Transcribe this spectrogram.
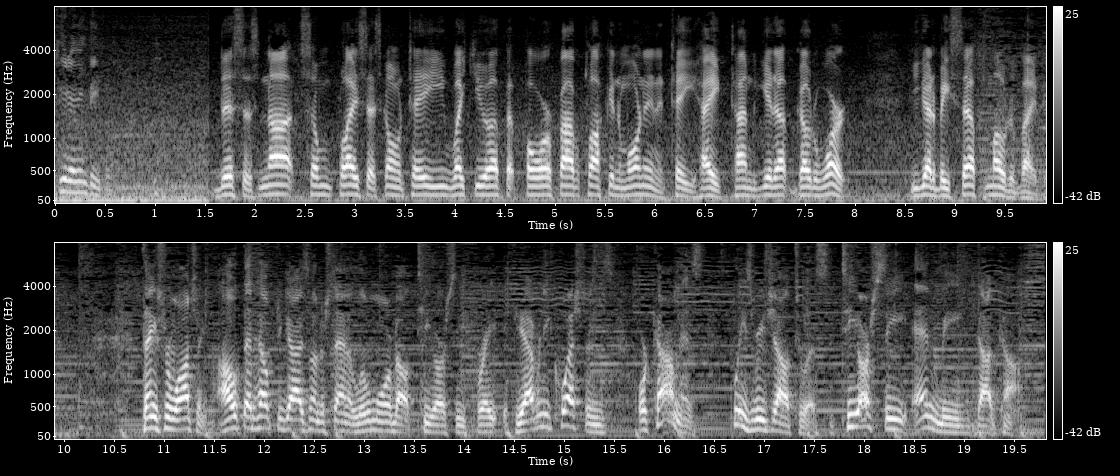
Two different people. This is not some place that's going to tell you, wake you up at four or five o'clock in the morning and tell you, hey, time to get up, go to work. You got to be self motivated. Thanks for watching. I hope that helped you guys understand a little more about TRC Freight. If you have any questions or comments, please reach out to us, trcandme.com.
